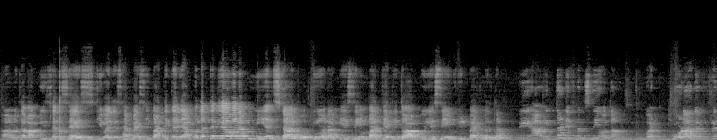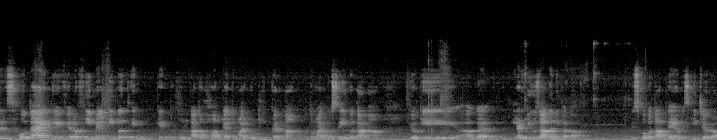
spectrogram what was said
मतलब आपकी सक्सेस की वजह से आप ऐसी बातें करें आपको लगता है कि अगर आप मेल स्टार होती और आप ये सेम बात कहती तो आपको ये सेम फीडबैक मिलता? नहीं आ, इतना डिफरेंस नहीं होता बट थोड़ा डिफरेंस होता है कि फिर फीमेल पीपल थिंक कि उनका तो हक है तुम्हारे को ठीक करना तुम्हारे को सही बताना क्योंकि अगर लड़की को ज़्यादा नहीं पता इसको बताते हैं हम इसकी जगह।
